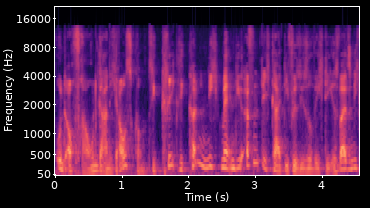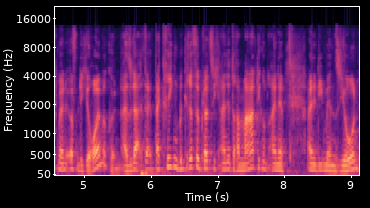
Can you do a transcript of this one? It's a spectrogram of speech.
und auch Frauen gar nicht rauskommen. Sie, krieg, sie können nicht mehr in die Öffentlichkeit, die für sie so wichtig ist, weil sie nicht mehr in öffentliche Räume können. Also da, da, da kriegen Begriffe plötzlich eine Dramatik und eine, eine Dimension,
